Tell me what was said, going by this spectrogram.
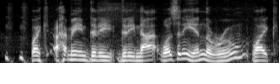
like, I mean, did he? Did he not? Wasn't he in the room? Like,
